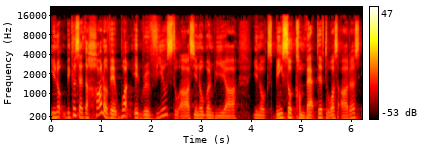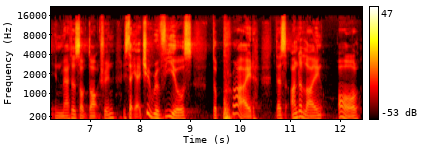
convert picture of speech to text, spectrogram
You know, because at the heart of it, what it reveals to us, you know, when we are, you know, being so combative towards others in matters of doctrine, is that it actually reveals the pride that's underlying all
